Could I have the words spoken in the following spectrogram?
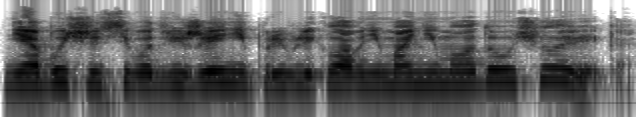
Необычность его движений привлекла внимание молодого человека.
